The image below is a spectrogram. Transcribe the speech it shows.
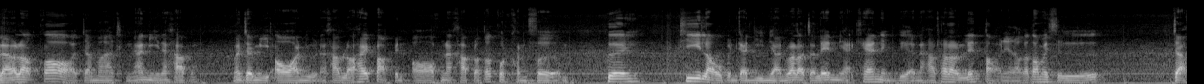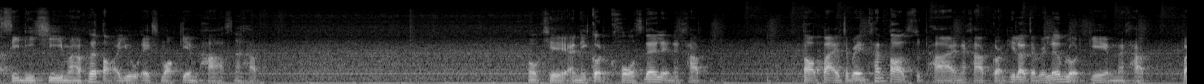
แล้วเราก็จะมาถึงหน้านี้นะครับ มันจะมี on อยู่นะครับ เราให้ปรับเป็น off นะครับ แล้วก็กด confirm เพื่อที่เราเป็นการยืนยันว่าเราจะเล่นเนี่ยแค่ 1 เดือนนะครับ ถ้าเราเล่นต่อเนี่ยเราก็ต้องไปซื้อจาก CD Key มาเพื่อต่ออายุ Xbox Game Pass นะครับ โอเค อันนี้กด close ได้เลยนะครับ ต่อไปจะเป็นขั้นตอนสุดท้ายนะครับ ก่อนที่เราจะไปเริ่มโหลดเกมนะครับ ไป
